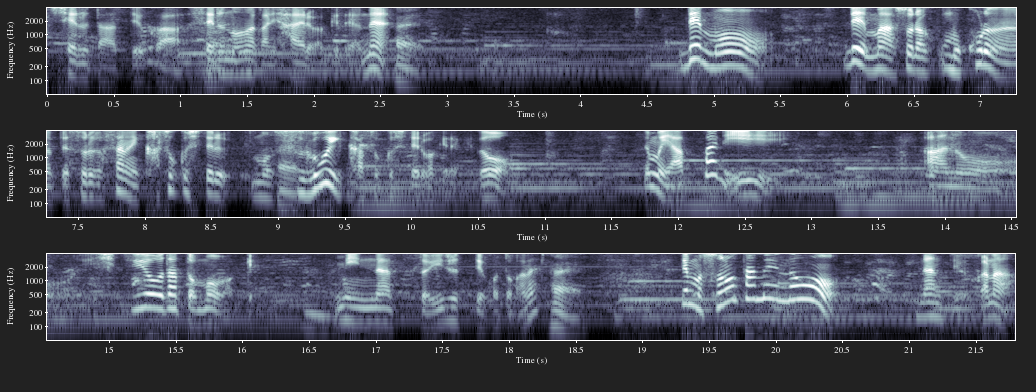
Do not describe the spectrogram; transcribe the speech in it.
シェルターっていうかセルの中に入るわけだよね。はい。でもでまあそれはもうコロナになってそれがさらに加速してる。もうすごい加速してるわけだけど、でもやっぱりあの必要だと思うわけ。うんみんなといるっていうことがね。はい。でもそのためのなんていうのかな。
